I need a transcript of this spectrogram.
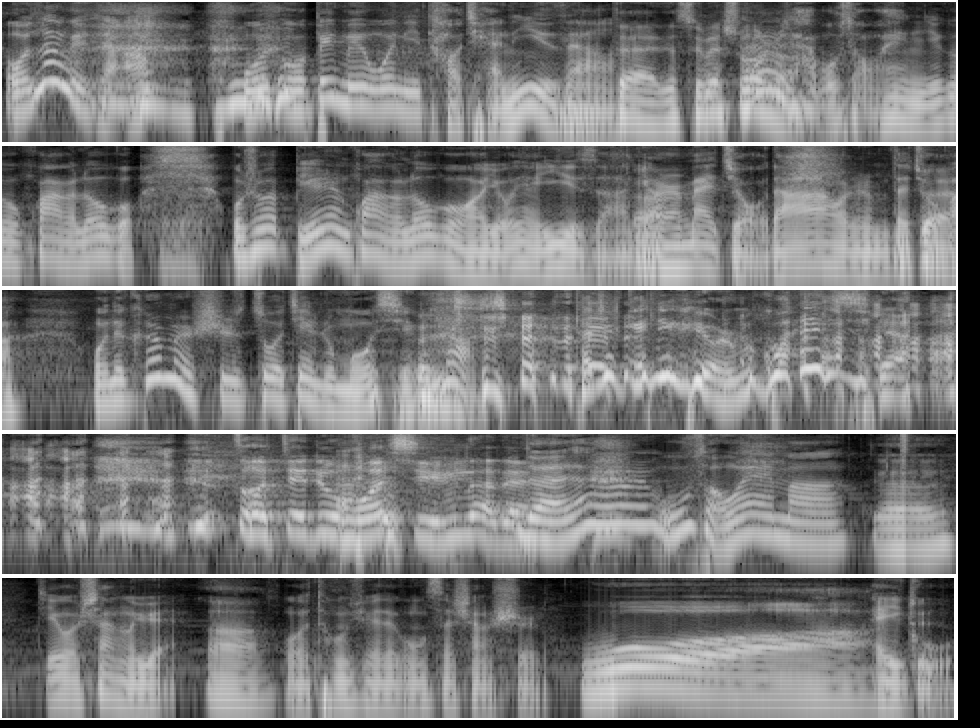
我愣了一下啊，我我并没有问你讨钱的意思啊，对，就随便说说。说，无所谓，你就给我挂个 logo。我说别人挂个 logo 啊，有点意思啊。你要是卖酒的啊 或者什么在酒吧，我那哥们儿是做建筑模型的，他这跟这个有什么关系啊？做建筑模型的，对，对，他说无所谓嘛。嗯。结果上个月，啊，我同学的公司上市了。哇。A 股，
